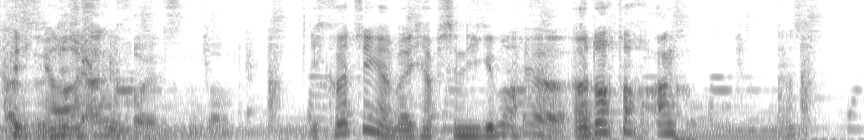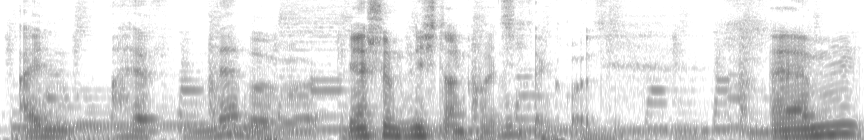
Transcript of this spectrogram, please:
Also nicht ankreuzen dann. Ich kreuze nicht an, weil ich habe es ja nie gemacht. Ja. Aber doch, doch, an Was? I have never worked. Ja, stimmt, nicht ankreuzen. Nicht ankreuzen. Ähm,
